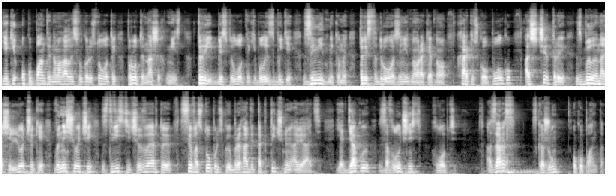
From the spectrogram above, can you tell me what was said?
які окупанти намагались використовувати проти наших міст. Три безпілотники були збиті зенітниками 302-го зенітного ракетного Харківського полку, а ще три збили наші льотчики, винищувачі з 204-ї Севастопольської бригади тактичної авіації. Я дякую за влучність хлопці. А зараз скажу оккупантам.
